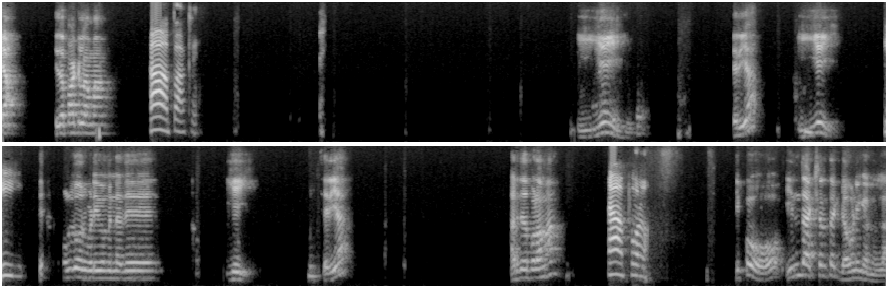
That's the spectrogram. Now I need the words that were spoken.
யா. இத பார்க்கலாமா ஆ பாக்கலாம். சரியா? உள்ளூர் வடிவம் என்னது? சரியா? அடுத்தது போலாமா? போலாம். இப்போ இந்த அக்ஷரத்தை கவனிக்கணும்ல.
